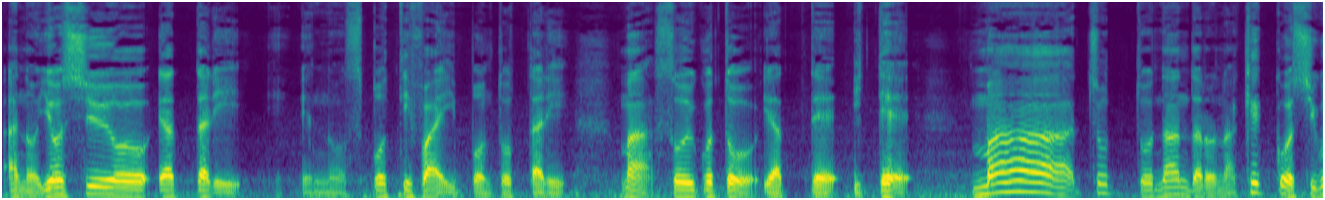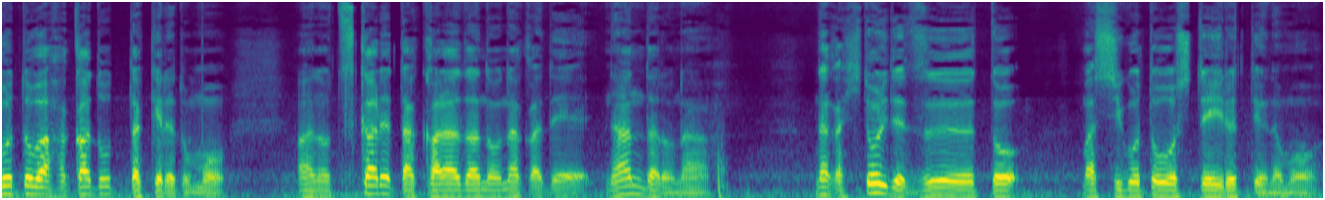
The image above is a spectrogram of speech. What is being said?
あの、予習をやったり、の、 Spotify 一本取ったり、まあそういうことをやっていて、まあ、ちょっとなんだろうな、結構仕事ははかどったけれども、あの、疲れた体の中で、なんだろうな、なんか一人でずっと、まあ仕事をしているっていうのも、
